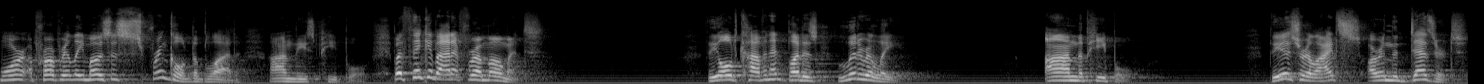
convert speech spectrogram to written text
More appropriately, Moses sprinkled the blood on these people. But think about it for a moment. The old covenant, blood is literally on the people. The Israelites are in the desert.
